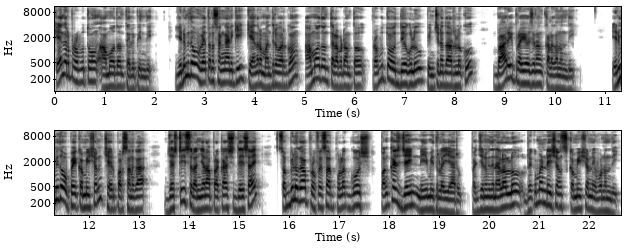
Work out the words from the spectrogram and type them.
కేంద్ర ప్రభుత్వం ఆమోదం తెలిపింది. ఎనిమిదవ వేతన సంఘానికి కేంద్ర మంత్రివర్గం ఆమోదం తెలపడంతో ప్రభుత్వ ఉద్యోగులు పింఛనదారులకు భారీ ప్రయోజనం కలగనుంది. ఎనిమిదవ పే కమిషన్ చైర్పర్సన్గా జస్టిస్ రంజనా ప్రకాష్ దేశాయ్ సభ్యులుగా ప్రొఫెసర్ పులక్ ఘోష్ పంకజ్ జైన్ నియమితులయ్యారు. పద్దెనిమిది నెలల్లో రికమెండేషన్స్ కమిషన్ ఇవ్వనుంది.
